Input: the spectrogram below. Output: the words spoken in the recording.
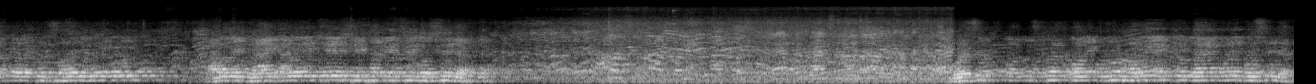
আপনারা একটু সহযোগিতা করুন। আমাদের জায়গা রয়েছে, সেখানে এসে বসে যান। বৈঠক অনুষ্ঠান অনেকক্ষণ হবে একটু দয়া করে বসে যান।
